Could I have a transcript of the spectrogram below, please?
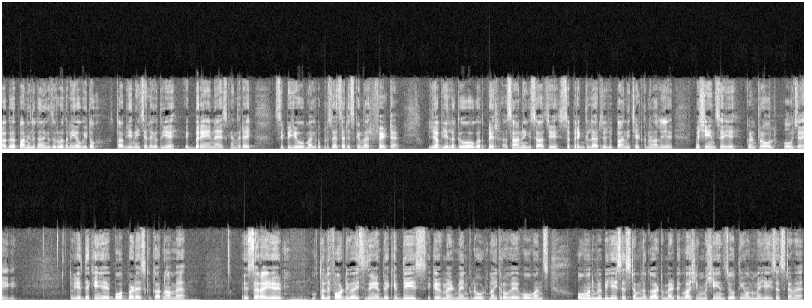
अगर पानी लगाने की ज़रूरत नहीं होगी तो तब ये नहीं चलेगा। तो ये एक ब्रेन है, इसके अंदर एक सीपीयू माइक्रो प्रोसेसर इसके अंदर फिट है। तो जब ये लगा हुआ होगा तो फिर आसानी के साथ ये स्प्रिंकलर जो जो पानी छिड़कने वाले ये मशीन से ये कंट्रोल हो जाएगी। तो ये देखें, ये बहुत बड़ा इसका कारनामा है। इस तरह ये मुख्तलिफ़ और डिवाइस हैं। देखें दिस इक्विपमेंट में इंक्लूड माइक्रोवेव ओवंस ओवन में भी यही सिस्टम लगा है। ऑटोमेटिक वाशिंग मशीन जो होती हैं, उनमें यही सिस्टम है।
